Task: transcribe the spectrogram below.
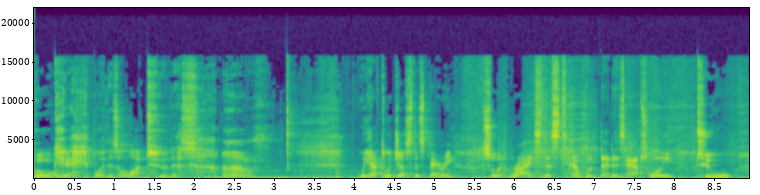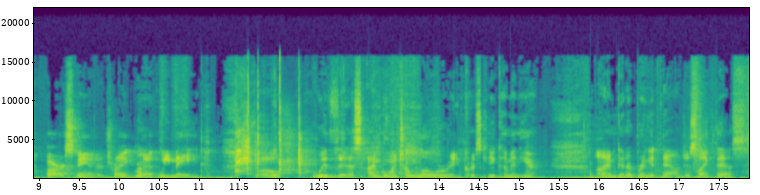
Okay, boy, there's a lot to this. Um, we have to adjust this bearing so it rides this template that is absolutely to our standards, right? Right. That we made. So with this, I'm going to lower it. Chris, can you come in here? I'm going to bring it down just like this.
